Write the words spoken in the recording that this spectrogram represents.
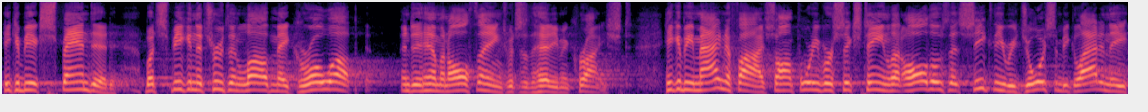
He can be expanded, but speaking the truth in love may grow up into him in all things, which is the head, even Christ. He can be magnified. Psalm 40, verse 16 Let all those that seek thee rejoice and be glad in thee,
